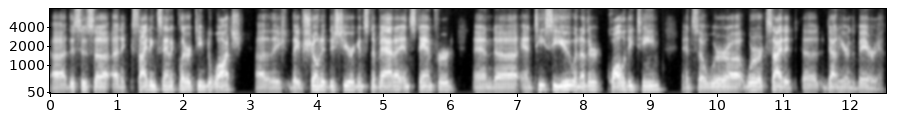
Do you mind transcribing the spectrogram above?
Uh, this is uh, an exciting Santa Clara team to watch. they, they've shown it this year against Nevada and Stanford and, and TCU, another quality team. And so we're we're excited down here in the Bay Area.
